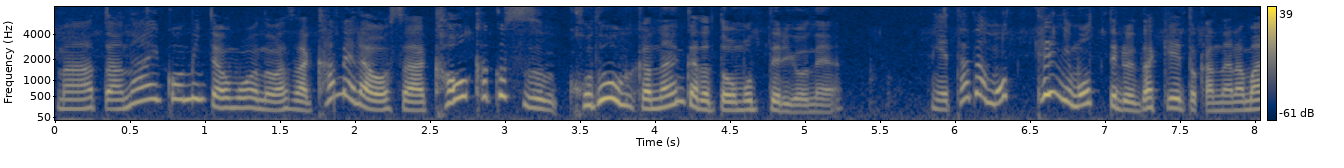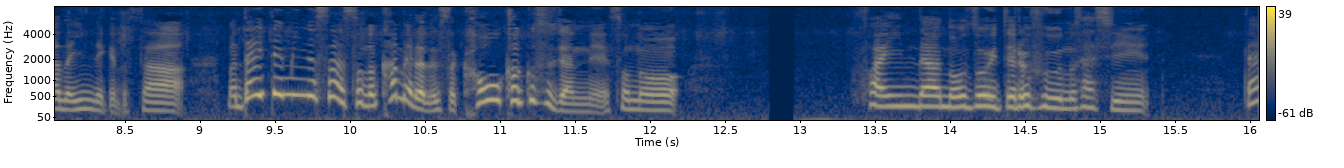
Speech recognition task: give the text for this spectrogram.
まああとあのアイコン見て思うのはさカメラをさ顔隠す小道具かなんかだと思ってるよね。いやただも手に持ってるだけとかならまだいいんだけどさ、まあ、大体みんなさそのカメラでさ顔を隠すじゃんね。そのファインダー覗いてる風の写真。大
